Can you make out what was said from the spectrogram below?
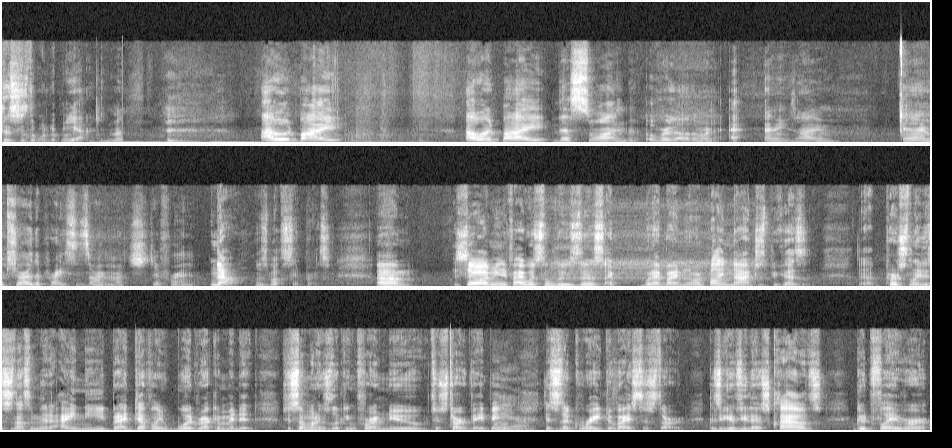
this is the one to buy. Yeah. I would buy I would buy this one over the other one at any time. And I'm sure the prices aren't much different. No, it was about the same price. Um, so I mean, if I was to lose this, I would I buy another one? Probably not, just because uh, personally this is not something that I need. But I definitely would recommend it to someone who's looking for a new to start vaping. Yeah. This is a great device to start because it gives you those clouds, good flavor,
